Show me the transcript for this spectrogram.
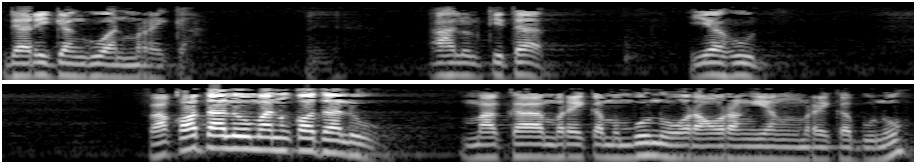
Dari gangguan mereka ahlul kitab Yahud Faqatalu man qatalu maka mereka membunuh orang-orang yang mereka bunuh.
